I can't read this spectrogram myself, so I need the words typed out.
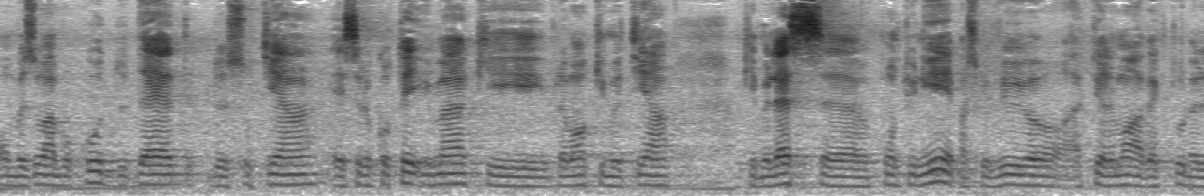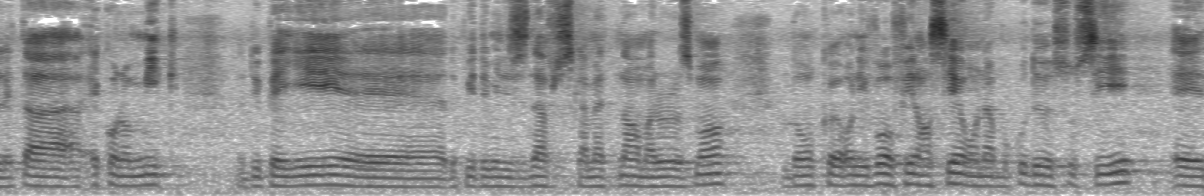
ont besoin beaucoup d'aide, de soutien. Et c'est le côté humain qui, vraiment, qui me tient qui me laisse euh, continuer parce que vu euh, actuellement avec tout l'état économique du pays euh, depuis 2019 jusqu'à maintenant malheureusement donc au niveau financier on a beaucoup de soucis et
